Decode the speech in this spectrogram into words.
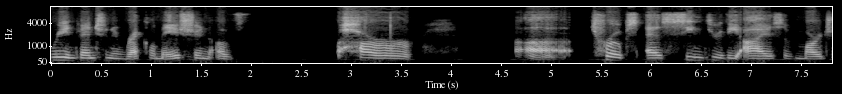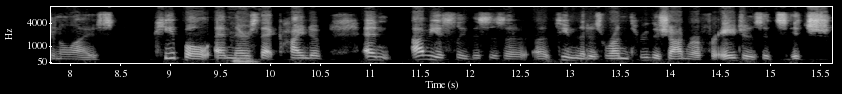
reinvention and reclamation of horror uh, tropes as seen through the eyes of marginalized people. And there's that kind of, and obviously this is a, a theme that has run through the genre for ages. It's, it's,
